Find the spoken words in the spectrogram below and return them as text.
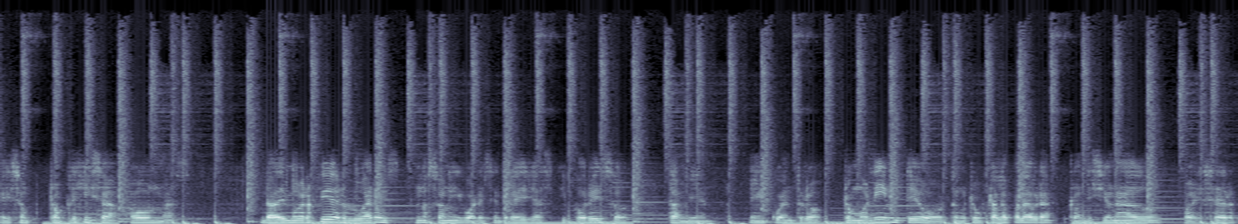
eso complejiza aún más. La demografía de los lugares no son iguales entre ellas y por eso también encuentro como límite o tengo que buscar la palabra condicionado, puede ser,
